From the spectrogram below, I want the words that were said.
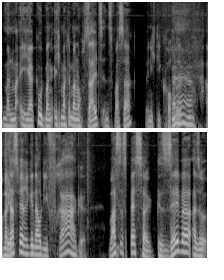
Man, ma- ja gut, man, ich mache immer noch Salz ins Wasser, wenn ich die koche. Ja, ja, ja. Aber okay. das wäre genau die Frage. Was ist besser? Selber, also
